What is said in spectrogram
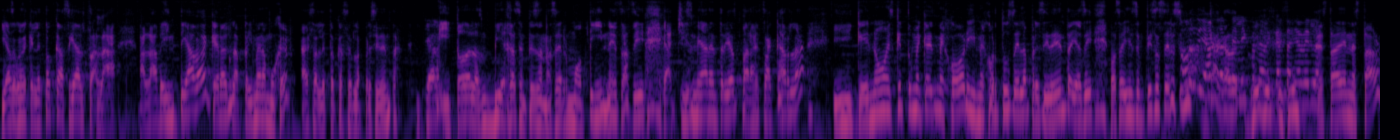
y haz de cuenta que le toca así hasta la, a la veinteava, que era la primera mujer, a esa le toca ser la presidenta. ¿Y todas las viejas empiezan a hacer motines así, a chismear entre ellas para sacarla. Y que no, es que tú me caes mejor y mejor tú sé la presidenta y así. O sea, y se empieza a hacer así ¿Cómo un se llama esa cagadero. película? Es que sí. verla. Está en Star.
